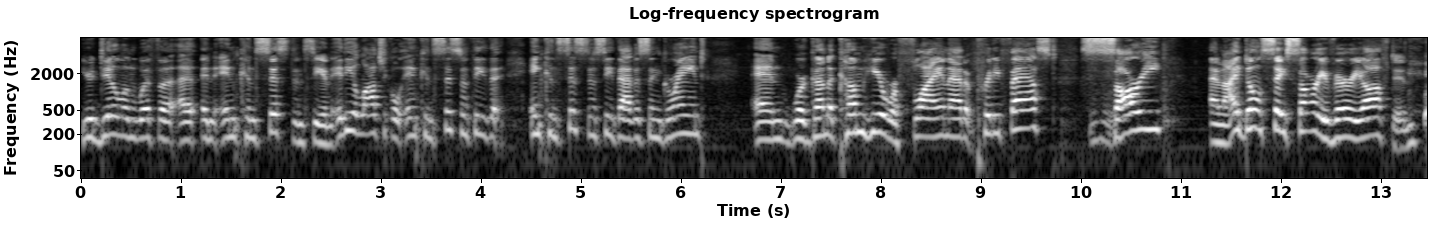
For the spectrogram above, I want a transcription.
you're dealing with a, a, an inconsistency, an ideological inconsistency that inconsistency that is ingrained and we're gonna come here. We're flying at it pretty fast. Mm-hmm. Sorry, and I don't say sorry very often.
